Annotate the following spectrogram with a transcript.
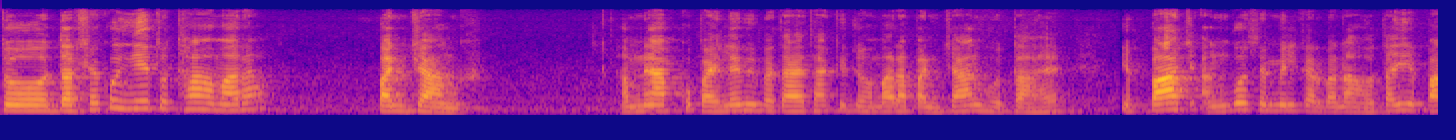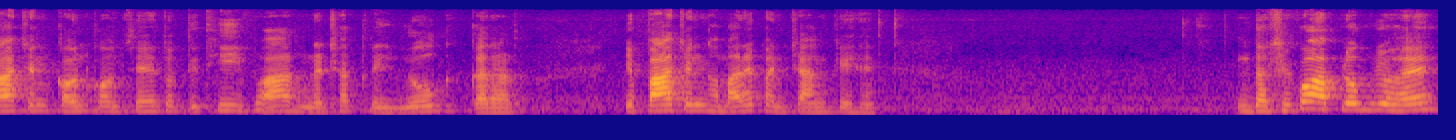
तो दर्शकों, ये तो था हमारा पंचांग। हमने आपको पहले भी बताया था कि जो हमारा पंचांग होता है, ये पाँच अंगों से मिलकर बना होता है। ये पाँच अंग कौन कौन से हैं? तो तिथि, वार, नक्षत्र, योग, करण। ये पाँच अंग हमारे पंचांग के हैं। दर्शकों, आप लोग जो है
